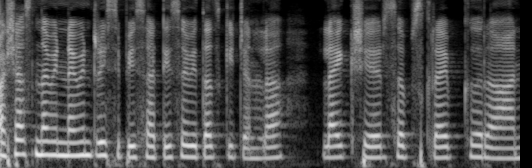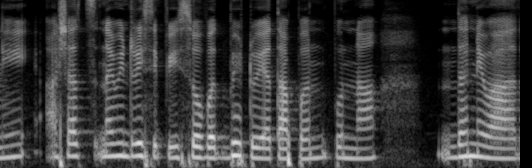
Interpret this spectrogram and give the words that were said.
अशाच नवीन नवीन रेसिपीसाठी सविताच किचनला लाईक शेअर सबस्क्राईब करा आणि अशाच नवीन रेसिपीसोबत भेटूयात आपण पुन्हा. धन्यवाद.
